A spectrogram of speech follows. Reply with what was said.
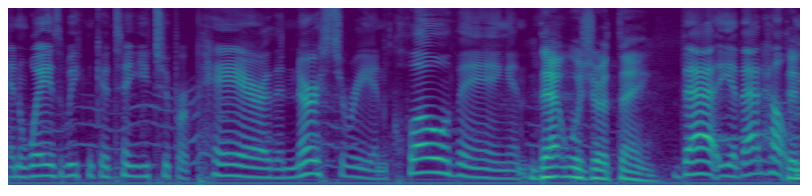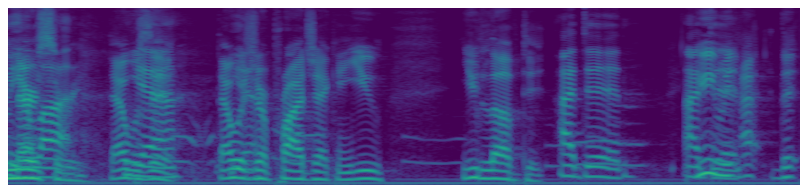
and ways we can continue to prepare the nursery and clothing and That was your thing. that yeah that helped The me a nursery. lot. That was Yeah, it. That was yeah. your project, and you you loved it. I did. I you did. even I, the,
